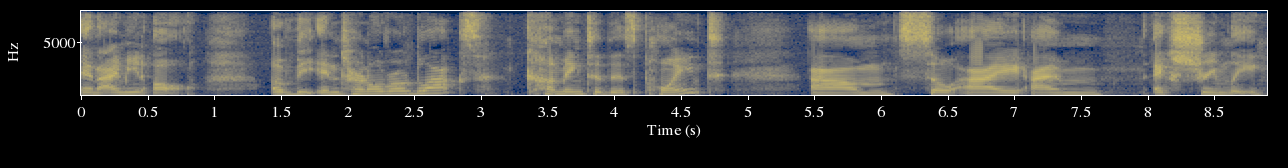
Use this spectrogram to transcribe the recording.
and I mean all, of the internal roadblocks coming to this point um, so I I'm extremely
